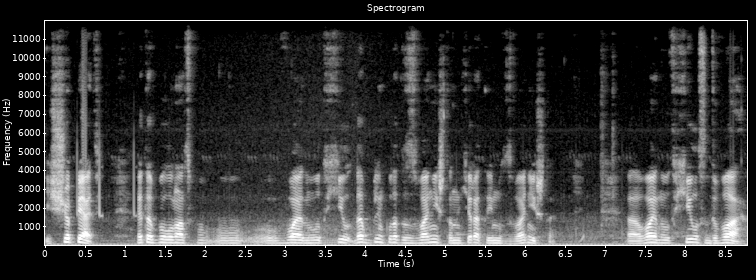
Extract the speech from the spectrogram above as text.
Еще 5. Это был у нас Вайнвуд Хилл. Да, блин, куда ты звонишь-то? Нахера ты ему звонишь-то? Vinewood Hills 2.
